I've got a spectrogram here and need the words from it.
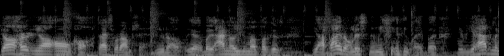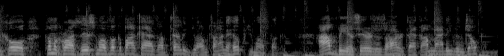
y'all hurting y'all own cause. That's what I'm saying. You know, yeah. But I know you motherfuckers. Yeah, I probably don't listen to me anyway. But if you happen to go come across this motherfucker podcast, I'm telling you, I'm trying to help you motherfuckers. I'm being serious as a heart attack. I'm not even joking.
